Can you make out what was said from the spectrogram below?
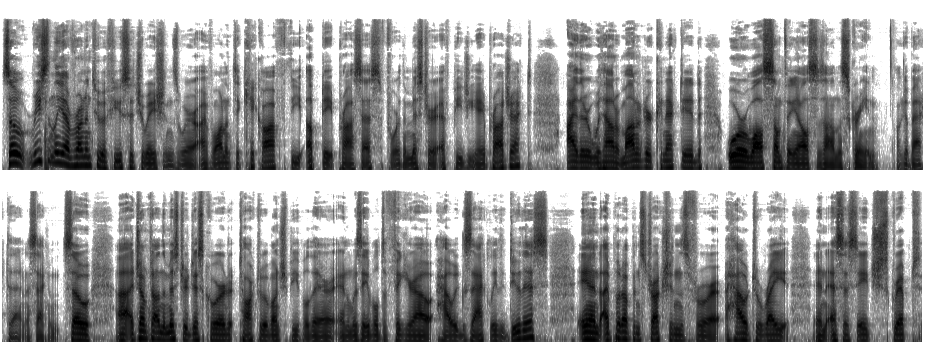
So recently, I've run into a few situations where I've wanted to kick off the update process for the MiSTer FPGA project, either without a monitor connected or while something else is on the screen. I'll get back to that in a second. So uh, I jumped on the MiSTer Discord, talked to a bunch of people there, and was able to figure out how exactly to do this. And I put up instructions for how to write an SSH script,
